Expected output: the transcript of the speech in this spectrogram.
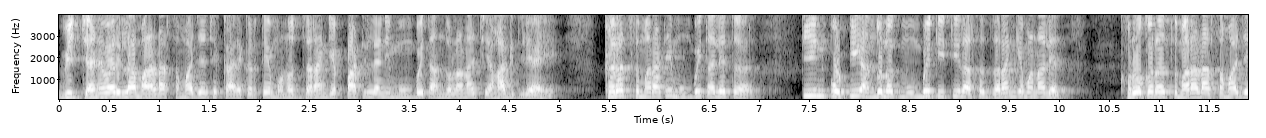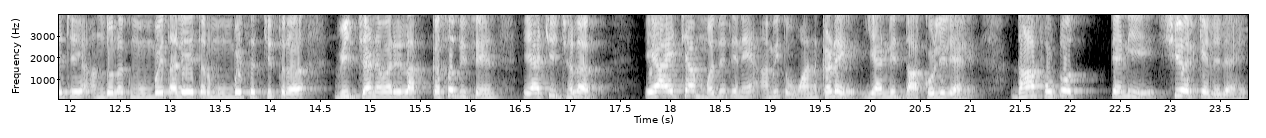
वीस जानेवारीला मराठा समाजाचे कार्यकर्ते मनोज जरांगे पाटील यांनी मुंबईत आंदोलनाची हाक दिली आहे. खरंच मराठे मुंबईत आले तर? तीन कोटी आंदोलक मुंबईत येतील असं जरांगे म्हणालेत. खरोखरच मराठा समाजाचे आंदोलक मुंबईत आले तर मुंबईचं चित्र वीस जानेवारीला कसं दिसेल? याची झलक ए आयच्या मदतीने अमित वानकडे यांनी दाखवलेली आहे. दहा फोटो त्यांनी शेअर केलेले आहेत.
